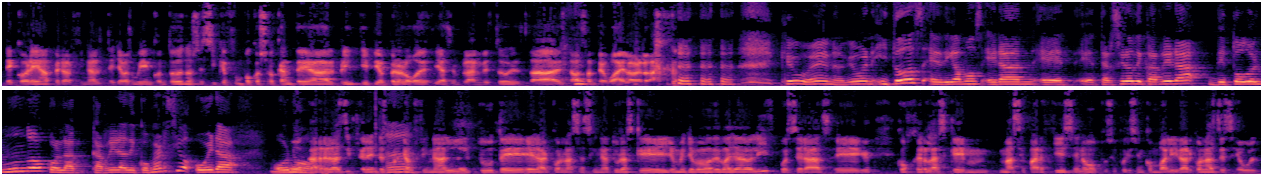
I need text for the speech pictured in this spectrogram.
de Corea, pero al final te llevas muy bien con todos. No sé, sí que fue un poco chocante al principio, pero luego decías en plan, esto está, está bastante guay, la verdad. Qué bueno, qué bueno. Y todos, eh, digamos, eran eh, eh, tercero de carrera de todo el mundo con la carrera de comercio o era o no. carreras diferentes, porque Ah. al final tú te era con las asignaturas que yo me llevaba de Valladolid, pues eras eh, coger las que más se pareciesen o pues, se pudiesen convalidar con las de Seúl.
